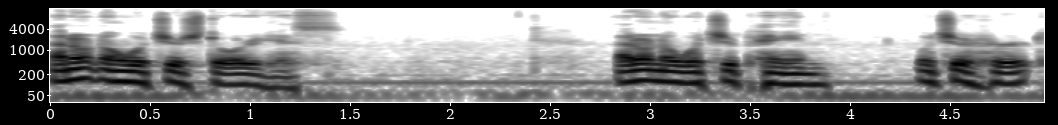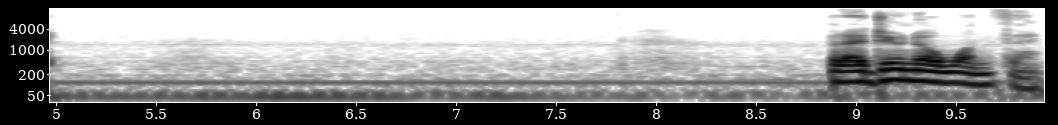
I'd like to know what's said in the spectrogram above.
I don't know what your story is. I don't know what your pain, what your hurt. But I do know one thing.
